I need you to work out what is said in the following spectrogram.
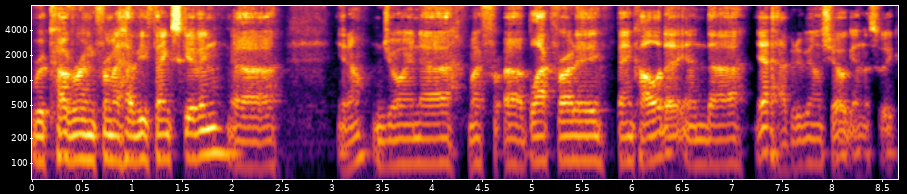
recovering from a heavy Thanksgiving. Uh, you know, enjoying uh, my uh, Black Friday bank holiday, and uh, yeah, happy to be on the show again this week.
